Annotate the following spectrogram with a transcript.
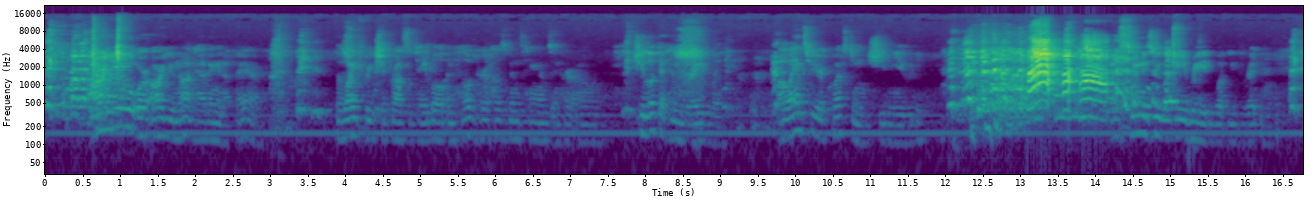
Are you or are you not having an affair? The wife reached across the table and held her husband's hands in her own. She looked at him gravely. I'll answer your question, she mewed. as soon as you let me read what you've written. Seriously,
